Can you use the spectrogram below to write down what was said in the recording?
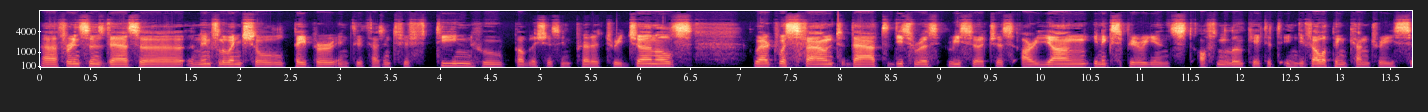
Uh, for instance, there's a, an influential paper in 2015 who publishes in predatory journals where it was found that these researchers are young, inexperienced, often located in developing countries,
